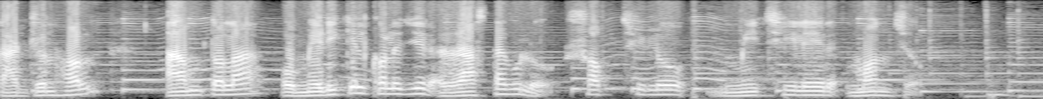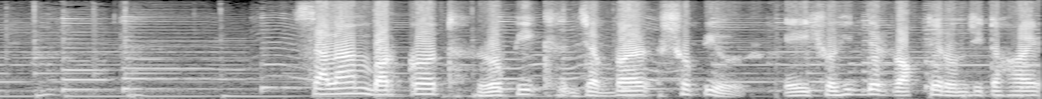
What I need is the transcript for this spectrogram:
কার্জন হল আমতলা ও মেডিকেল কলেজের রাস্তাগুলো সব ছিল মিছিলের মঞ্চ। সালাম বরকত, রফিক, জব্বার শপিউর এই শহীদদের রক্তে রঞ্জিত হয়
